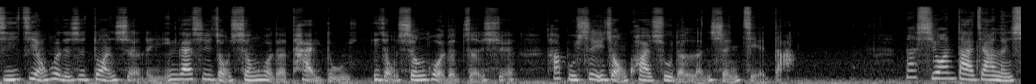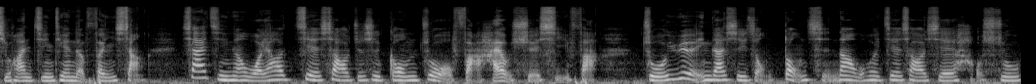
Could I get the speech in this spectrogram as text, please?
极简或者是断舍离，应该是一种生活的态度，一种生活的哲学，它不是一种快速的人生解答。那希望大家能喜欢今天的分享。下一集呢，我要介绍就是工作法还有学习法。卓越应该是一种动词，那我会介绍一些好书，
